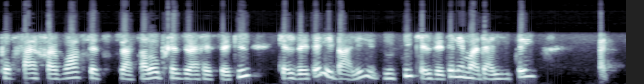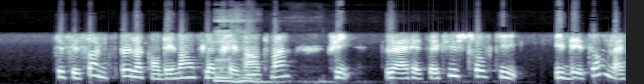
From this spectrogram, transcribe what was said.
pour faire revoir cette situation-là auprès du RSEQ, quelles étaient les balises aussi, quelles étaient les modalités. C'est ça un petit peu qu'on dénonce là mm-hmm. présentement. Puis le RSEQ, je trouve qu'il détourne la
